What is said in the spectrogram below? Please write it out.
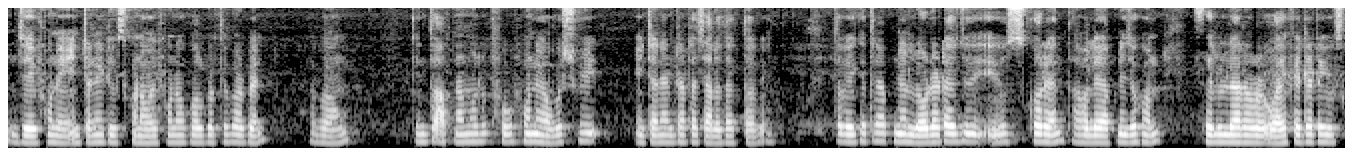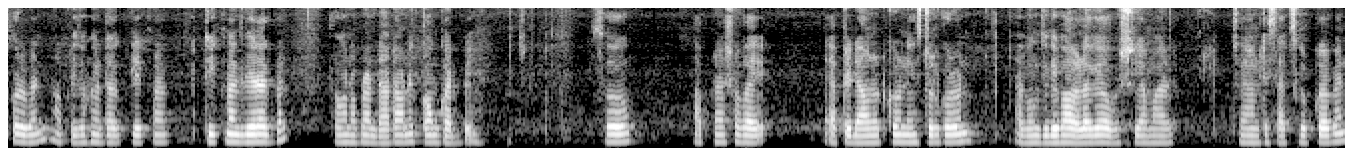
যে ফোনে ইন্টারনেট ইউজ করেন, ওই ফোনেও কল করতে পারবেন। এবং কিন্তু আপনার মূল ফোনে অবশ্যই ইন্টারনেট ডাটা চালু থাকতে হবে। তবে এক্ষেত্রে আপনি লো ডাটা যদি ইউজ করেন, তাহলে আপনি যখন সেলুলার ওয়াইফাই ডাটা ইউজ করবেন, আপনি যখন এটা ক্লিক মার্ক টিক মার্ক দিয়ে রাখবেন, তখন আপনার ডাটা অনেক কম কাটবে। সো আপনারা সবাই অ্যাপটি ডাউনলোড করুন ইনস্টল করুন, এবং যদি ভালো লাগে, অবশ্যই আমার চ্যানেলটি সাবস্ক্রাইব করবেন,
